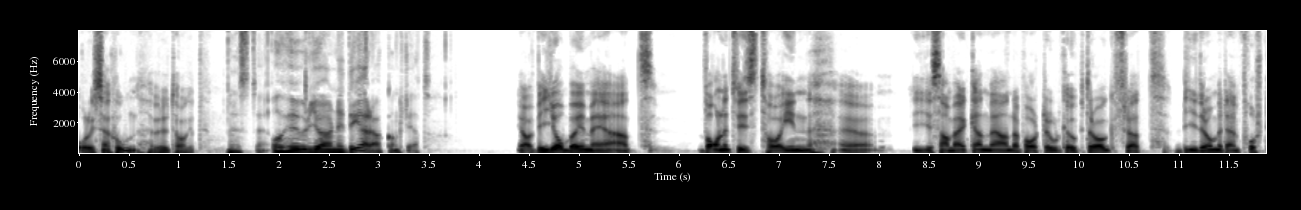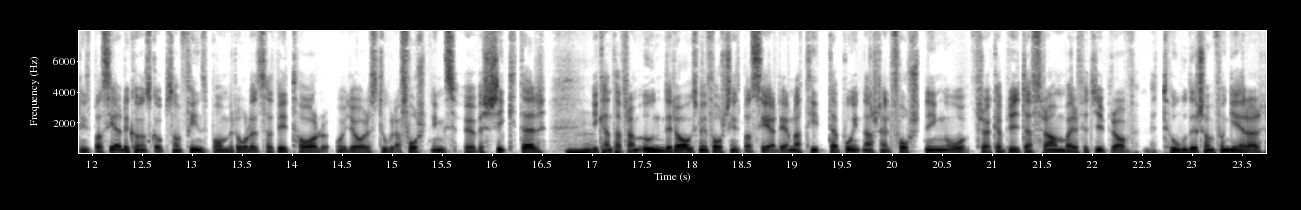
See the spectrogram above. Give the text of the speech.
organisation överhuvudtaget. Just det. Och hur gör ni det då, konkret? Ja, vi jobbar ju med att vanligtvis ta in eh, i samverkan med andra parter olika uppdrag för att bidra med den forskningsbaserade kunskap som finns på området så att vi tar och gör stora forskningsöversikter. Mm. Vi kan ta fram underlag som är forskningsbaserade genom att titta på internationell forskning och försöka bryta fram vad är det för typer av metoder som fungerar.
